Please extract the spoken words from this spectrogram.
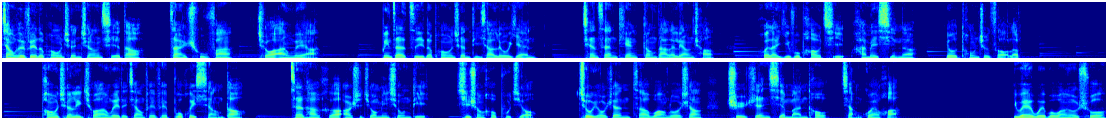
蒋飞飞的朋友圈这样写道：“再出发，求安慰啊！”并在自己的朋友圈底下留言：“前三天刚打了两场，回来衣服泡起，还没洗呢，又通知走了。”朋友圈里求安慰的蒋菲菲不会想到，在他和二十九名兄弟牺牲后不久，就有人在网络上吃人血馒头讲怪话。一位微博网友说：“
